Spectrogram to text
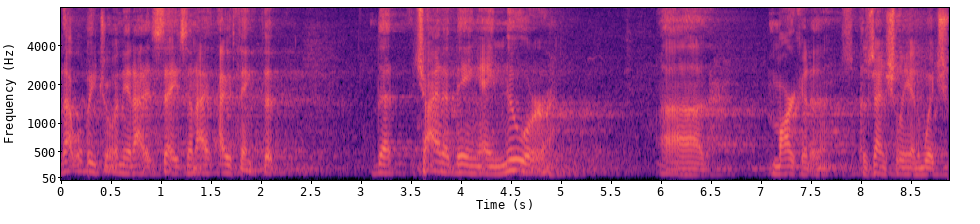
that will be true in the United States. And I, I think that, that China being a newer uh, market, uh, essentially in which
